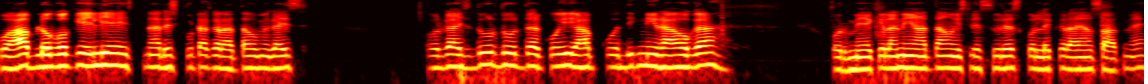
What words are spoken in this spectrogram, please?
वो आप लोगों के लिए इतना रिस्क उठा कर आता हूँ मैं गाइस और गाइस दूर दूर तक कोई आपको दिख नहीं रहा होगा, और मैं अकेला नहीं आता हूँ, इसलिए सुरेश को लेकर आया हूँ साथ में।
